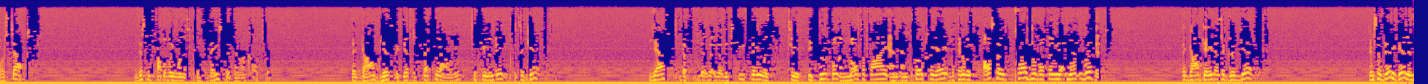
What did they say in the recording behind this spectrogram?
Or sex. This is probably one that's pervasive in our culture. That God gives the gift of sexuality to human beings. It's a gift. Yes, the, the, the, the chief thing was to be fruitful and multiply and, and procreate, but there was also pleasurable thing that went with it that God gave as a good gift. And so then again, in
